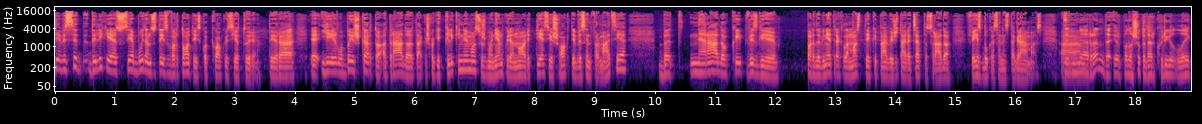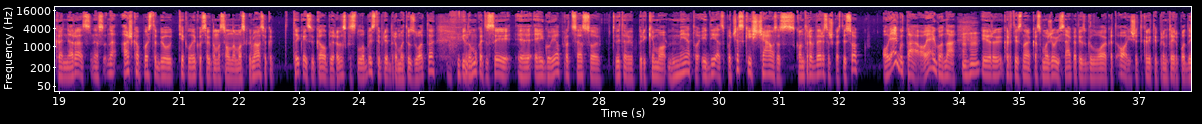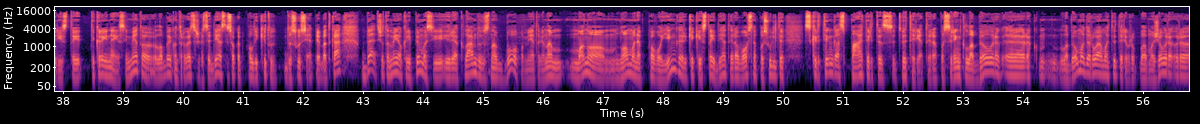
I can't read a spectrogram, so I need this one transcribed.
tie visi dalykai jie susiję būtent su tais vartotojais, kokius jie turi. Tai yra, e, jie ir labai iš karto atrado tą kažkokį klikinimą su žmonėm, kurie nori tiesiai iššokti visą informaciją bet nerado kaip visgi pardavinėti reklamas taip, kaip pavyzdžiui tą receptą surado Facebookas ar Instagramas. Ir neranda ir panašu, kad dar kurį laiką neras, nes, na, aš ką pastebėjau tiek laiko sekdamas Elnamas, pirmiausia, kad tai, kai jis kalba, yra viskas labai stipriai dramatizuota. Įdomu, kad jisai e, eigoje proceso Twitter pirkimo mėto idėjas, pačias keiščiausias, kontroversiškas, tiesiog o jeigu tą, o jeigu na. Mhm. Ir kartais, na, kas mažiau įseka, tai jis galvoja, kad, o, jis čia tikrai tai primtai ir padarys. Tai tikrai ne, jis mėto labai kontroversiškas idėjas, tiesiog, kad palaikytų diskusiją apie bet ką. Bet šitame jo kreipimas į, į reklamdų vis, na, buvo paminėta viena mano nuomonė pavojinga ir kiek keista idėja, tai yra vos nepasiūlyti skirtingas patirtis Twitter'e. Tai yra pasirinkti labiau, re, re, labiau moderuojamą Twitter'į arba mažiau re, re,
